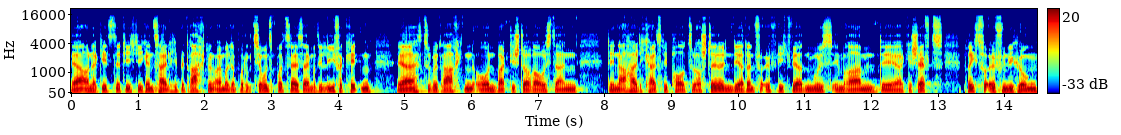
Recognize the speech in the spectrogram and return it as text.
Ja, und da geht es natürlich die ganzheitliche Betrachtung, einmal der Produktionsprozess, einmal die Lieferketten ja, zu betrachten und praktisch daraus dann den Nachhaltigkeitsreport zu erstellen, der dann veröffentlicht werden muss im Rahmen der Geschäftsberichtsveröffentlichung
